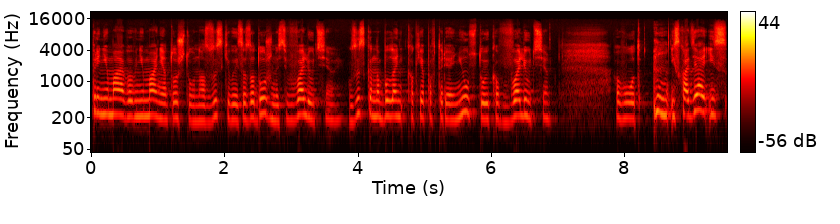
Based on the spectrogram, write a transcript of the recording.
Принимая во внимание то, что у нас взыскивается задолженность в валюте, взыскана была, как я повторяю, неустойка в валюте. Вот. Исходя из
